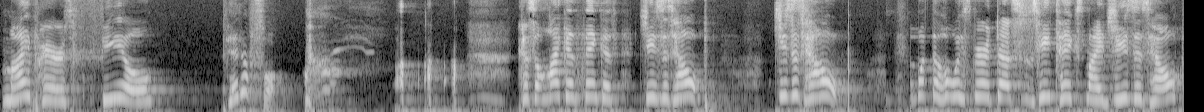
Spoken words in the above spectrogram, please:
My prayers feel pitiful. Because all I can think is, Jesus, help! Jesus, help! What the Holy Spirit does is He takes my Jesus help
